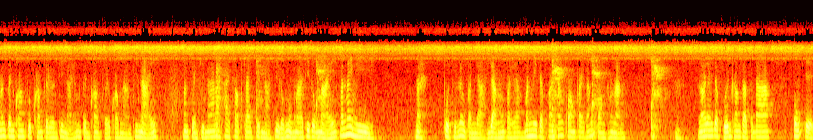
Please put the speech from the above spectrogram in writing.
มันเป็นความสุขความเจริญที่ไหน มันเป็นความสวยความงามที่ไหน มันเป็นชีนาละค่ายชอบใจเป็นหนาที่หลงงมงายที่ตรงไหน มันไม่มีแม่พูดถึงเรื่องปัญญาอย่างลงไปแล้วมันมีแต่ไฟทั้งกองไฟทั้งกองทั้งนั้นเรายังจะฝืนคำศาสดา องค์เอก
